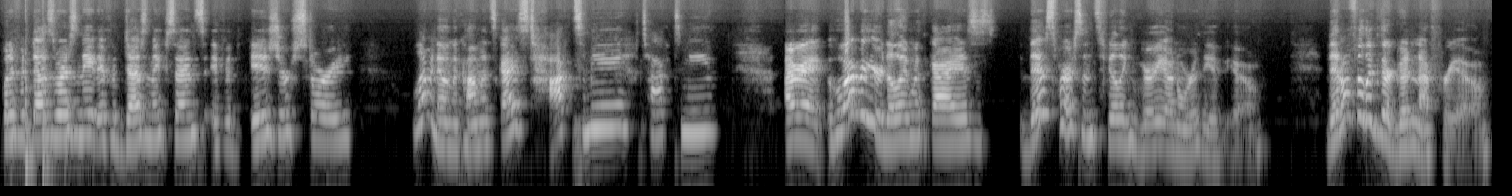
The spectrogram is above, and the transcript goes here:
But if it does resonate, if it does make sense, if it is your story, let me know in the comments, guys. Talk to me. Talk to me. All right. Whoever you're dealing with, guys, this person's feeling very unworthy of you. They don't feel like they're good enough for you.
